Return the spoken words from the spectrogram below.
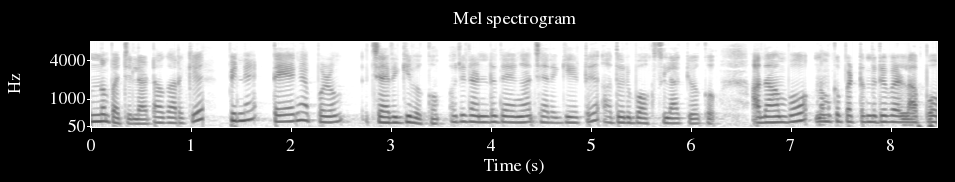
ഒന്നും പറ്റില്ല കേട്ടോ കറിക്ക്. പിന്നെ തേങ്ങ എപ്പോഴും ചിരകി വെക്കും. ഒരു രണ്ട് തേങ്ങ ചിരകിയിട്ട് അതൊരു ബോക്സിലാക്കി വെക്കും. അതാകുമ്പോൾ നമുക്ക് പെട്ടെന്നൊരു വെള്ളാപ്പോ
